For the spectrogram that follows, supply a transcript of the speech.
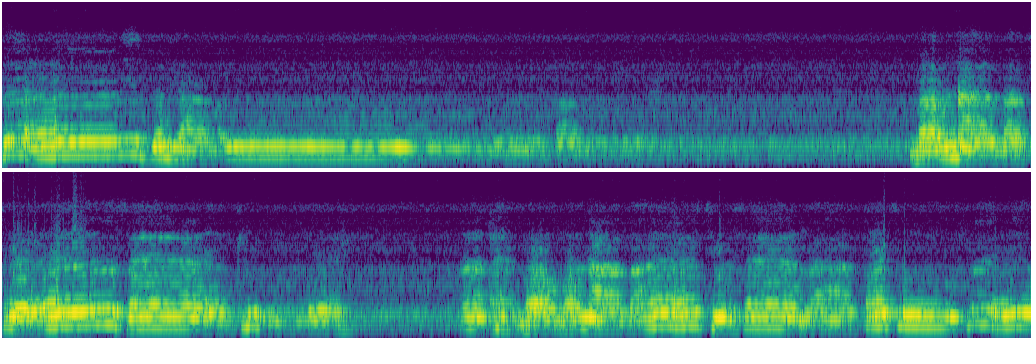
thế dân hàng Mạo nà mà thế sen kia mẫu mẫu nà má chiều sen là ta chu phê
